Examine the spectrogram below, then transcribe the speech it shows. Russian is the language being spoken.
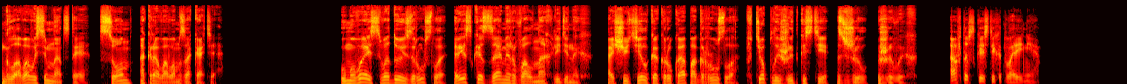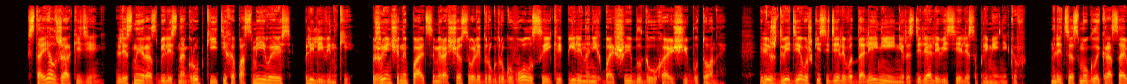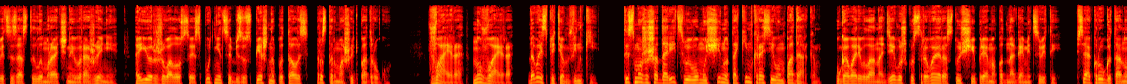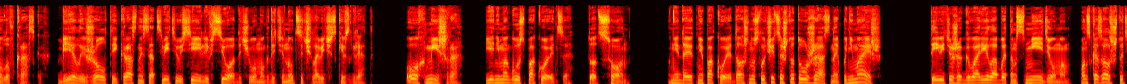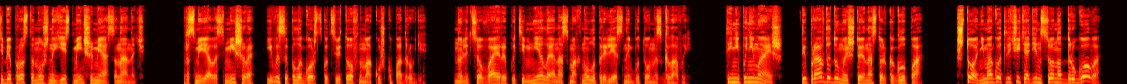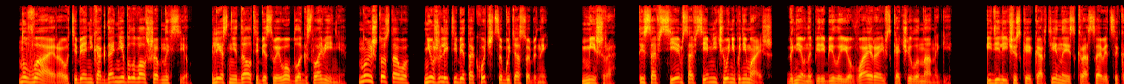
Глава 18. Сон о кровавом закате. Умываясь водой из русла, резко замер в волнах ледяных. Ощутил, как рука погрузла, в теплой жидкости сжил живых. Авторское стихотворение. Стоял жаркий день. Лесные разбились на группки и, тихо посмеиваясь, плели венки. Женщины пальцами расчесывали друг другу волосы и крепили на них большие благоухающие бутоны. Лишь две девушки сидели в отдалении и не разделяли веселье соплеменников. На лице смуглой красавицы застыло мрачное выражение, а ее рыжеволосая спутница безуспешно пыталась растормошить подругу. «Вайра, ну, Вайра, давай сплетем венки. Ты сможешь одарить своего мужчину таким красивым подарком», уговаривала она девушку, срывая растущие прямо под ногами цветы. Вся округа тонула в красках. Белый, желтый и красный соцветия усеяли все, до чего мог дотянуться человеческий взгляд. «Ох, Мишра, я не могу успокоиться. Тот сон. Он не дает мне покоя. Должно случиться что-то ужасное, понимаешь? Ты ведь уже говорила об этом с медиумом. Он сказал, что тебе просто нужно есть меньше мяса на ночь. Рассмеялась Мишера и высыпала горстку цветов на макушку подруги. Но лицо Вайры потемнело, и она смахнула прелестные бутоны с головы. «Ты не понимаешь. Ты правда думаешь, что я настолько глупа? Что, не могу отличить один сон от другого? Ну, Вайра, у тебя никогда не было волшебных сил. Лес не дал тебе своего благословения. Ну и что с того? Неужели тебе так хочется быть особенной? Мишра, ты совсем-совсем ничего не понимаешь. Гневно перебила ее Вайра и вскочила на ноги. Идиллическая картина из красавиц и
